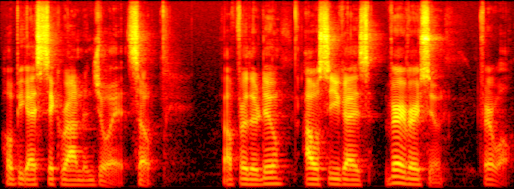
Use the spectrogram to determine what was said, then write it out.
Hope you guys stick around and enjoy it. So without further ado, I will see you guys very, very soon. Farewell.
